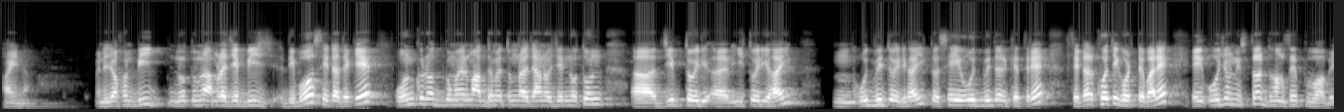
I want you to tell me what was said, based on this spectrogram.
হয় না। মানে যখন বীজ, নতুন আমরা যে বীজ দিব, সেটা থেকে অঙ্কুরোদ্গমের মাধ্যমে তোমরা জানো যে নতুন জীব তৈরি ই তৈরি হয়। উদ্ভিদ তৈরি হয় তো সেই উদ্ভিদের ক্ষেত্রে সেটার ক্ষতি করতে পারে এই ওজোন স্তর ধ্বংসের প্রভাবে।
